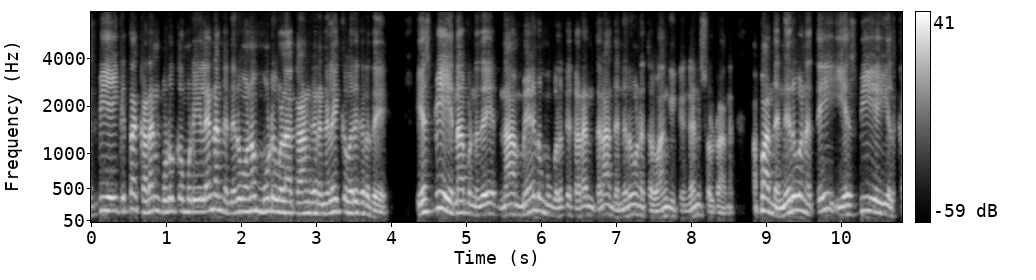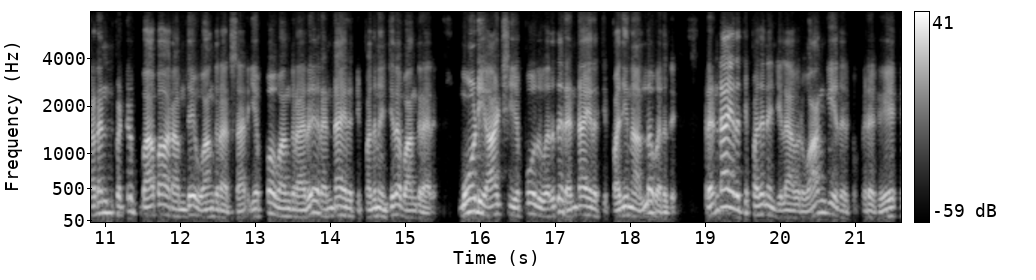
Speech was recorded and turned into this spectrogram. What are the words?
எஸ்பிஐக்கு தான் கடன் கொடுக்க முடியலன்னு அந்த நிறுவனம் மூடு விழா காண்கிற நிலைக்கு வருகிறது. எஸ்பிஐ என்ன பண்ணுது? நான் மேலும் உங்களுக்கு கடன் தரேன் அந்த நிறுவனத்தை வாங்கிக்கங்கன்னு சொல்றாங்க. அப்ப அந்த நிறுவனத்தை எஸ்பிஐயில் கடன் பெற்று பாபா ராம்தேவ் வாங்குறாரு சார். எப்போ வாங்குறாரு? ரெண்டாயிரத்தி பதினஞ்சுல வாங்குறாரு. மோடி ஆட்சி எப்போது வருது? ரெண்டாயிரத்தி பதினாலுல வருது. ரெண்டாயிரத்தி பதினஞ்சுல அவர் வாங்கியதற்கு பிறகு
